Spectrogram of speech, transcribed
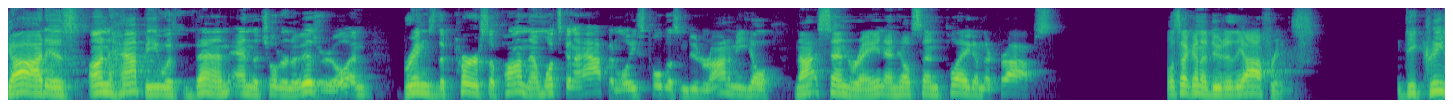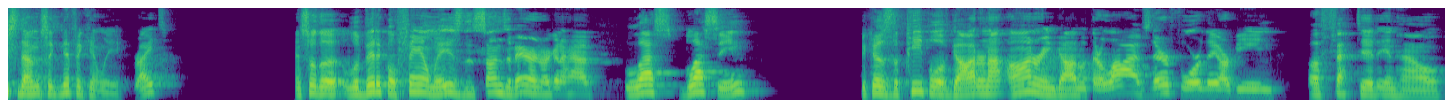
God is unhappy with them and the children of Israel and brings the curse upon them, what's going to happen? Well, he's told us in Deuteronomy he'll not send rain and he'll send plague on their crops. What's that going to do to the offerings? Decrease them significantly, right? And so the Levitical families, the sons of Aaron, are going to have less blessing because the people of God are not honoring God with their lives. Therefore, they are being affected in how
